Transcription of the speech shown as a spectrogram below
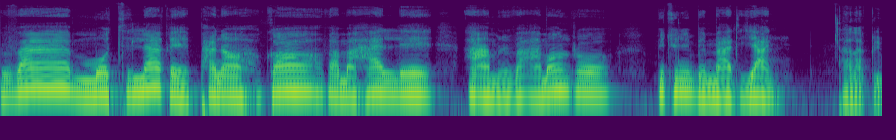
و مطلق پناهگاه و محل امر و امان رو می‌تونیم به مدین تلقی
